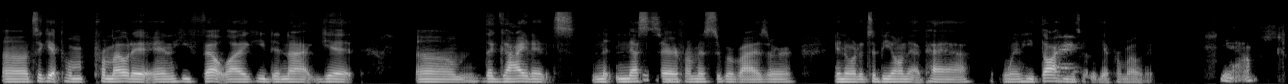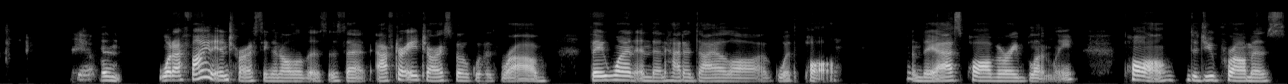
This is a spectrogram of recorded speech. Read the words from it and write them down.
uh, to get prom- promoted, and he felt like he did not get um, the guidance n- necessary mm-hmm. from his supervisor in order to be on that path when he thought right. he was going to get promoted. Yeah. And what I find interesting in all of this is that after HR spoke with Rob, they went and then had a dialogue with Paul. And they asked Paul very bluntly, Paul, did you promise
